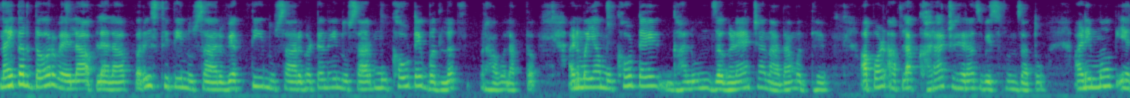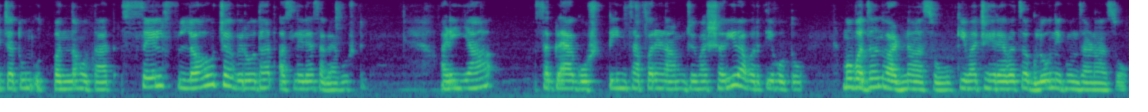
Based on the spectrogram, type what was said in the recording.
नाहीतर दरवेळेला आपल्याला परिस्थितीनुसार व्यक्तीनुसार घटनेनुसार मुखवटे बदलत राहावं लागतं. आणि मग या मुखवटे घालून जगण्याच्या नादामध्ये आपण आपला खरा चेहराच विसरून जातो. आणि मग याच्यातून उत्पन्न होतात सेल्फ लवच्या विरोधात असलेल्या सगळ्या गोष्टी. आणि या सगळ्या गोष्टींचा परिणाम जेव्हा शरीरावरती होतो मग वजन वाढणं असो किंवा चेहऱ्यावरचा ग्लो निघून जाणं असो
